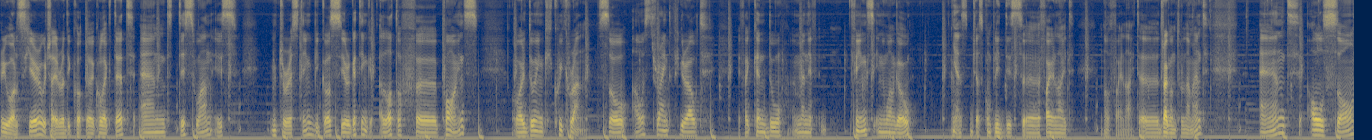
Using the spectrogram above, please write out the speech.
rewards here, which I already co uh, collected. And this one is interesting because you're getting a lot of uh, points while doing quick run. So I was trying to figure out if I can do many things in one go. Yes, just complete this uh, Fire Knight, not Fire Knight, uh, Dragon tournament. And also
